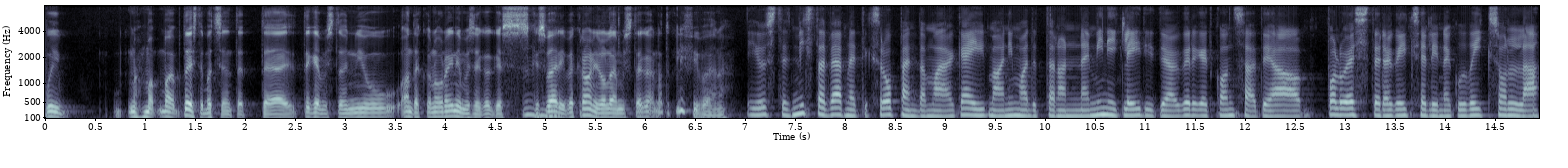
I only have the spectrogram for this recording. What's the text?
võib noh, ma, ma tõesti mõtlesin, et, et tegemist on ju andeka noore inimesega, kes, kes mm -hmm. väärib ekraanil olemist, aga natuke lihvi vaja, noh. just, et miks ta peab näiteks ropendama ja käima niimoodi, et tal on minikleidid ja kõrged kontsad ja polüester ja kõik selline, kui võiks olla.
